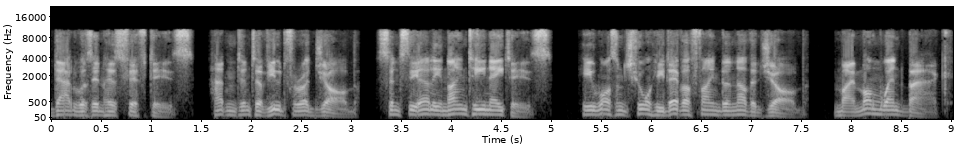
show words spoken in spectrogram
Dad was in his 50s, hadn't interviewed for a job since the early 1980s. He wasn't sure he'd ever find another job. My mom went back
